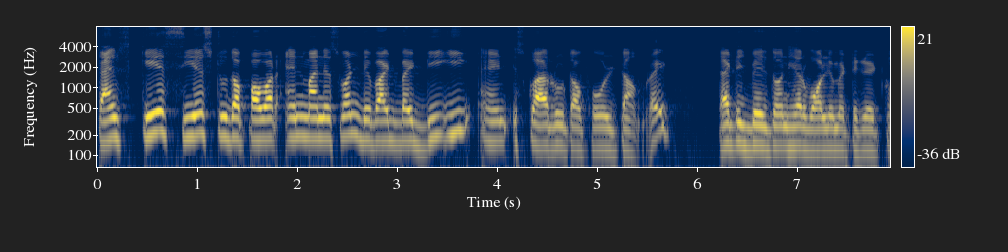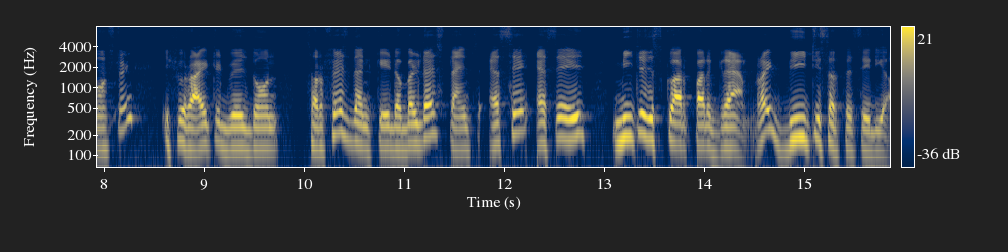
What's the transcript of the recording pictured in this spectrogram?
times k C s to the power n minus 1 divided by d e and square root of whole term right that is based on here volumetric rate constant. If you write it based on surface then k double dash times S A, S A is meter square per gram right BET surface area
